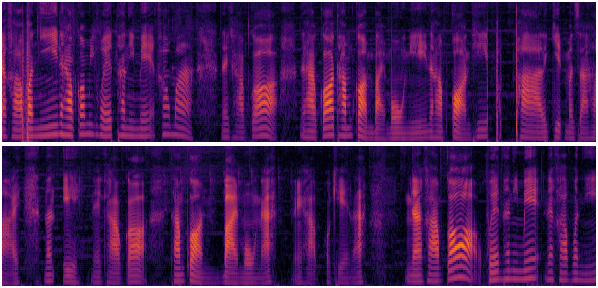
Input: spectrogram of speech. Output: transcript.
นะครับวันนี้นะครับก็มีเควสฮานิเมะเข้ามานะครับก็นะครับก็ทำก่อนบ่ายโมงนี้นะครับก่อนที่ภารกิจมันจะหายนั่นเองนะครับก็ทำก่อนบ่ายโมงนะนะครับโอเคนะนะครับก็เควสฮานิเมะนะครับวันนี้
